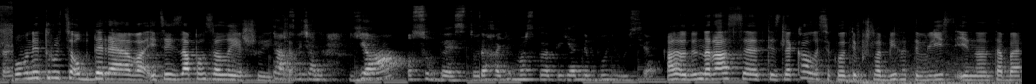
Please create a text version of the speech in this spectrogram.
так. Бо вони труться об дерева, і цей запах залишується. Так, звичайно, я особисто взагалі можу сказати, я не боюся. Але один раз е, ти злякалася, коли ти пішла бігати в ліс, і на тебе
